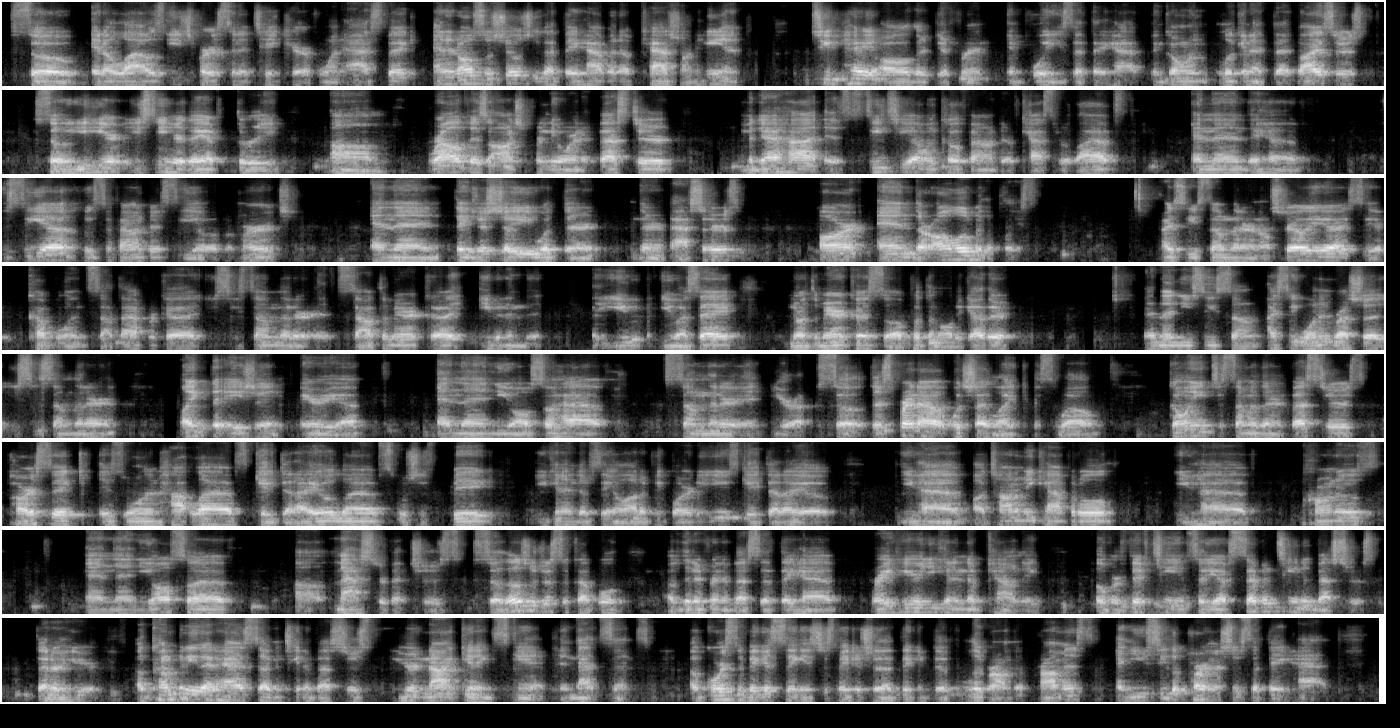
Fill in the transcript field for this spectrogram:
So it allows each person to take care of one aspect. And it also shows you that they have enough cash on hand to pay all their different employees that they have. Been going looking at the advisors. So you hear you see here they have three. Um, Ralph is an entrepreneur and investor. Medha is CTO and co-founder of Casper Labs. And then they have Lucia, who's the founder, CEO of Emerge. And then they just show you what their their ambassadors are, and they're all over the place. I see some that are in Australia. I see a couple in South Africa. You see some that are in South America, even in the, U, USA, North America. So I'll put them all together. And then you see some, I see one in Russia. You see some that are like the Asian area. And then you also have some that are in Europe. So they're spread out, which I like as well. Going to some of their investors, Parsec is one, Hot Labs, Gate.io Labs, which is big. You can end up seeing a lot of people already use Gate.io. You have Autonomy Capital, you have Kronos, and then you also have uh, Master Ventures. So those are just a couple of the different investors that they have. Right here, you can end up counting over 15. So you have 17 investors that are here. A company that has 17 investors, you're not getting scammed in that sense. Of course, the biggest thing is just making sure that they can deliver on their promise. And you see the partnerships that they have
